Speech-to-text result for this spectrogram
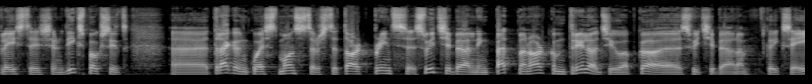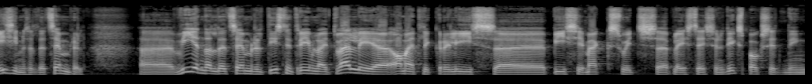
Playstationid, Xbox'id uh,. Dragon Quest Monsters The Dark Prince Switch'i peal ning Batman Arkham Trilogy jõuab ka äh, Switch'i peale, kõik see esimesel detsembril. Viiendal detsembril Disney Dreamlight Valley äh, ametlik reliis PC, Mac, Switch, Playstationid, Xbox'id ning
